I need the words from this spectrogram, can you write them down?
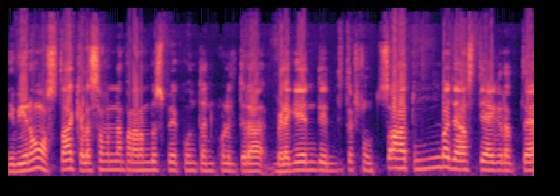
ನೀವೇನೋ ಹೊಸ ಕೆಲಸವನ್ನು ಪ್ರಾರಂಭಿಸಬೇಕು ಅಂತ ಅಂದ್ಕೊಳ್ತೀರಾ ಬೆಳಗ್ಗೆಯಿಂದ ಎದ್ದ ತಕ್ಷಣ ಉತ್ಸಾಹ ತುಂಬ ಜಾಸ್ತಿ ಆಗಿರುತ್ತೆ.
